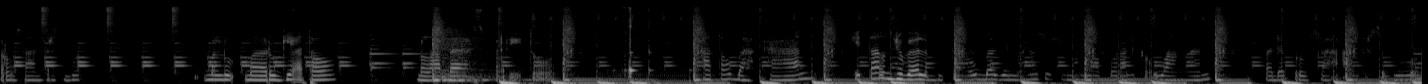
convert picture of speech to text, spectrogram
perusahaan tersebut merugi atau melaba seperti itu. Atau bahkan kita juga lebih tahu bagaimana susunan laporan keuangan pada perusahaan tersebut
